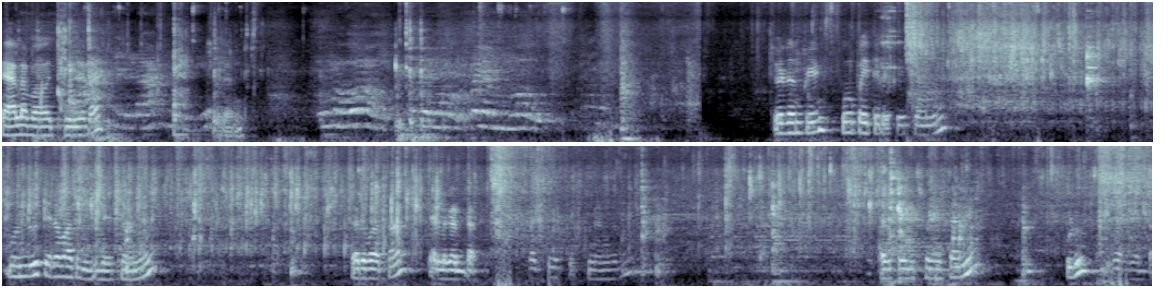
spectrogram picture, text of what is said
చాలా బాగా వచ్చింది కదా. చూడండి. చూడండి ఫ్రెండ్స్ పోపు అయితే పెట్టేసాను ముందు తెరవాత గుడ్లేసాను తర్వాత తెల్లగడ్డ కట్ చేసి కదా. అది కొంచెం వేసాను. ఇప్పుడు తెల్లగడ్డ.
